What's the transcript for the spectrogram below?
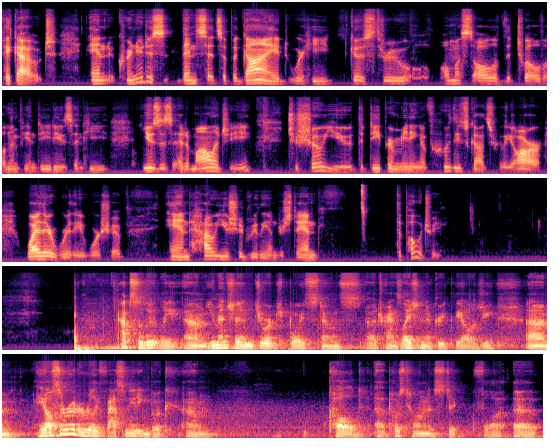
pick out. And Cornutus then sets up a guide where he goes through almost all of the 12 Olympian deities and he uses etymology to show you the deeper meaning of who these gods really are, why they're worthy of worship, and how you should really understand the poetry. Absolutely. Um, you mentioned George Boys-Stones' uh, translation of Greek theology. Um, he also wrote a really fascinating book um, called uh, Post-Hellenistic, Philo- uh,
